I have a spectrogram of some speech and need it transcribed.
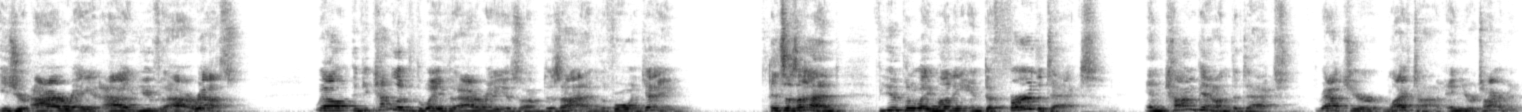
is your IRA an IOU for the IRS? Well, if you kind of look at the way the IRA is um, designed, the 401k, it's designed for you to put away money and defer the tax and compound the tax throughout your lifetime and your retirement.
